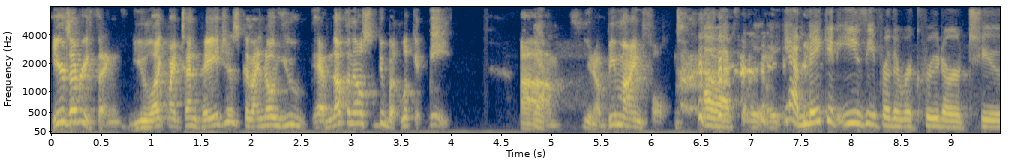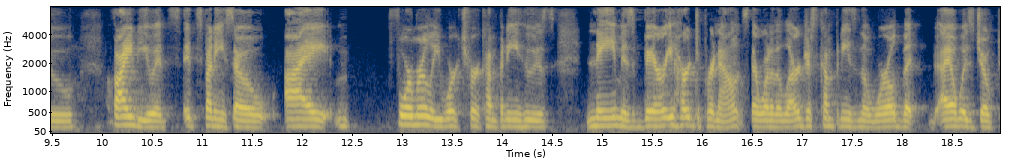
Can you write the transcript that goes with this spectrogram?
here's everything. You like my 10 pages? Because I know you have nothing else to do but look at me. Um, Yeah. You know, be mindful. oh absolutely yeah make it easy for the recruiter to find you it's it's funny so i formerly worked for a company whose name is very hard to pronounce. They're one of the largest companies in the world but i always joked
